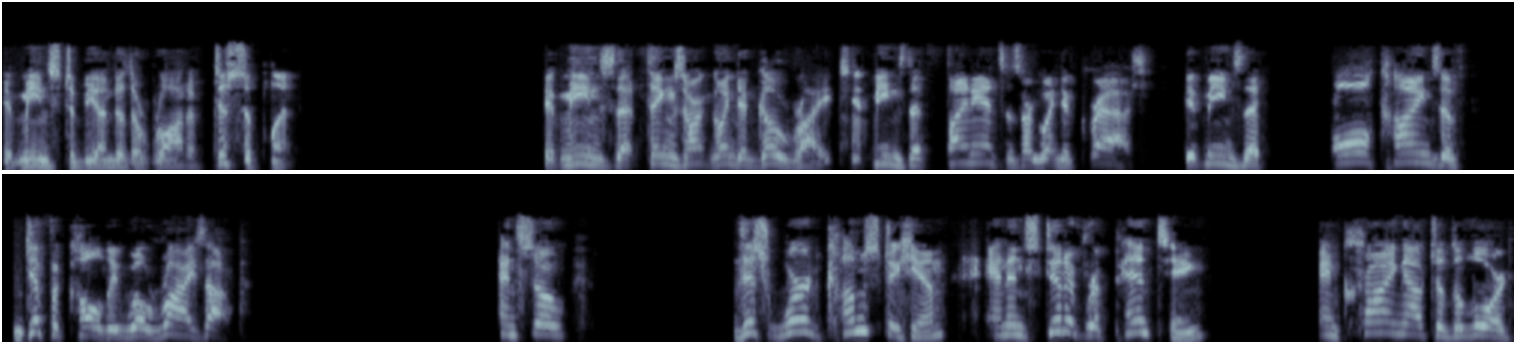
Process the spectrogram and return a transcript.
it means to be under the rod of discipline. It means that things aren't going to go right. It means that finances are going to crash. It means that all kinds of difficulty will rise up. And so this word comes to him, and instead of repenting and crying out to the Lord,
